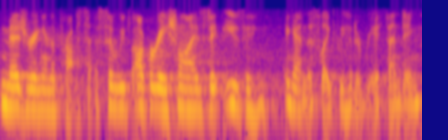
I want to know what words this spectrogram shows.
measuring in the process. So we've operationalized it using, again, this likelihood of reoffending.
